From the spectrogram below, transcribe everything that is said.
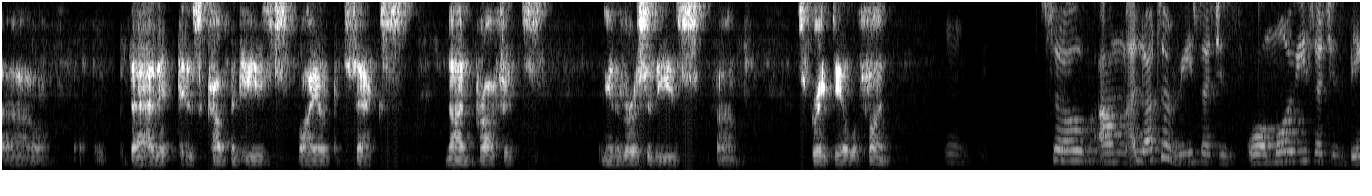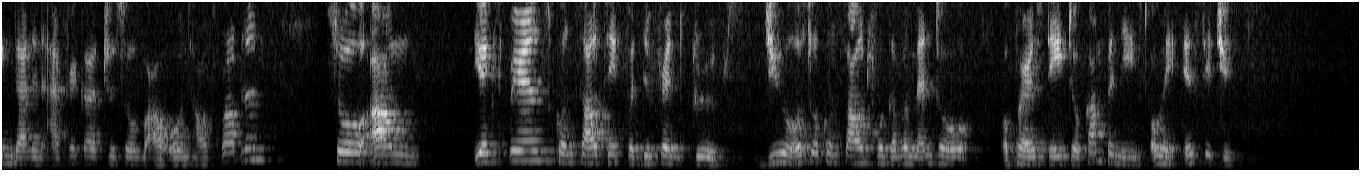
Uh, that is companies, biotechs, nonprofits, universities. Um, it's a great deal of fun. Mm. So um, a lot of research is, or more research is being done in Africa to solve our own health problems. So um, you experience consulting for different groups. Do you also consult for governmental or per-state or companies or institutes?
